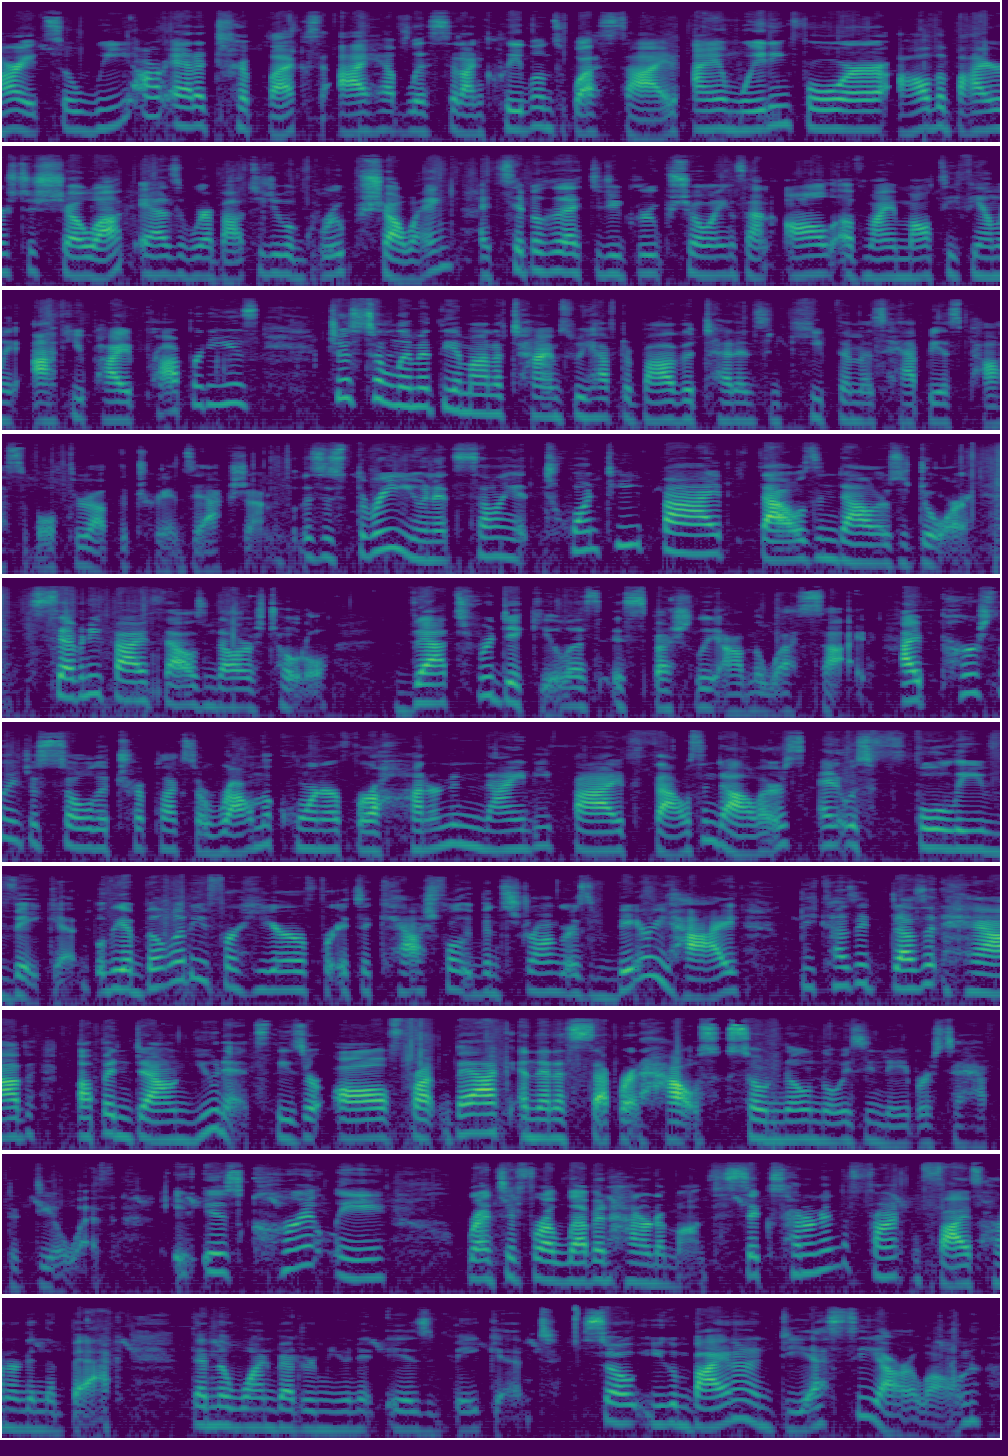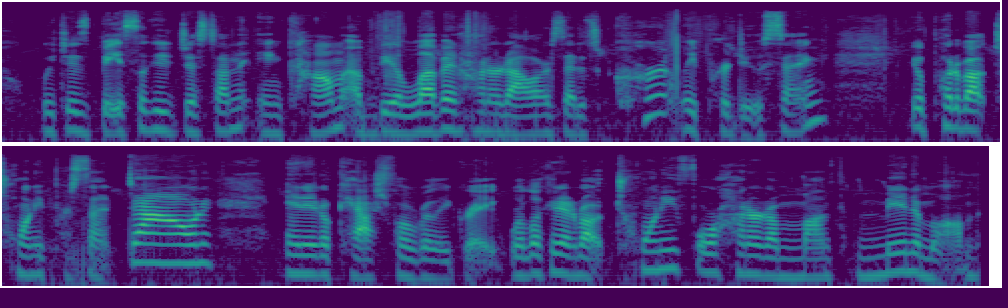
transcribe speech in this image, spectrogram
All right, so we are at a triplex I have listed on Cleveland's west side. I am waiting for all the buyers to show up as we're about to do a group showing. I typically like to do group showings on all of my multifamily occupied properties just to limit the amount of times we have to bother the tenants and keep them as happy as possible throughout the transaction. This is three units selling at $25,000 a door, $75,000 total. That's ridiculous, especially on the west side. I personally just sold a triplex around the corner for $195,000 and it was fully vacant. The ability for here for it to cash flow even stronger is very high because it doesn't have up and down units. These are all front back and then a separate house, so no noisy neighbors to have to deal with. It is currently rented for 1100 a month, 600 in the front and 500 in the back. Then the one bedroom unit is vacant. So you can buy it on a DSCR loan which is basically just on the income of the $1,100 that it's currently producing. You'll put about 20% down and it'll cash flow really great. We're looking at about 2,400 a month minimum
